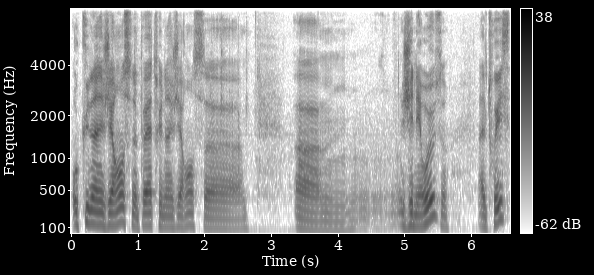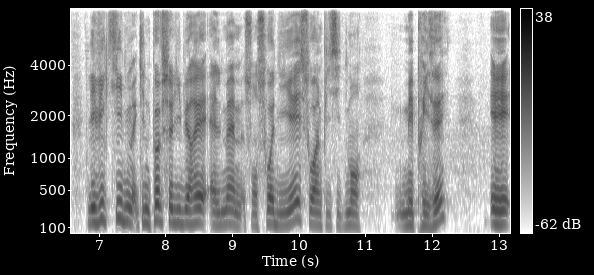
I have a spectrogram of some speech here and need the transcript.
Aucune ingérence ne peut être une ingérence euh, généreuse, altruiste. Les victimes qui ne peuvent se libérer elles-mêmes sont soit niées, soit implicitement méprisées. Et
